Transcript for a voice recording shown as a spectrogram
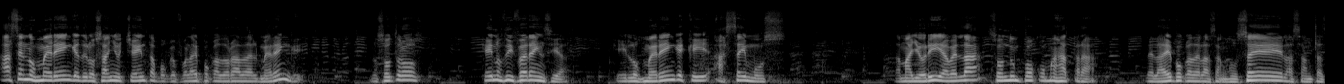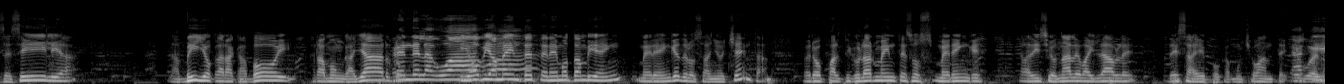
hacen los merengues de los años 80 porque fue la época dorada del merengue. Nosotros, ¿qué nos diferencia? Que los merengues que hacemos, la mayoría, ¿verdad? Son de un poco más atrás, de la época de la San José, la Santa Cecilia, la Villo Caracaboy, Ramón Gallardo. Prende la Y guagua. obviamente tenemos también merengues de los años 80, pero particularmente esos merengues tradicionales bailables de esa época, mucho antes. Qué bueno.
